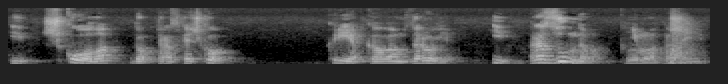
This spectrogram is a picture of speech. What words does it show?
и Школа Доктора Скачко. Крепкого вам здоровья и разумного к нему отношения.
